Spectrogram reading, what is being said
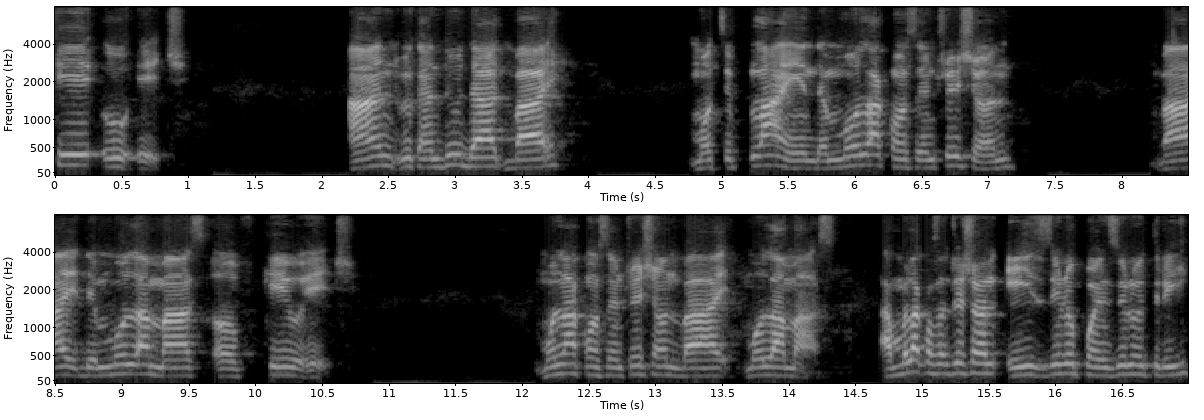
KOH. And we can do that by multiplying the molar concentration by the molar mass of KOH. Molar concentration by molar mass. A molar concentration is 0.03.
